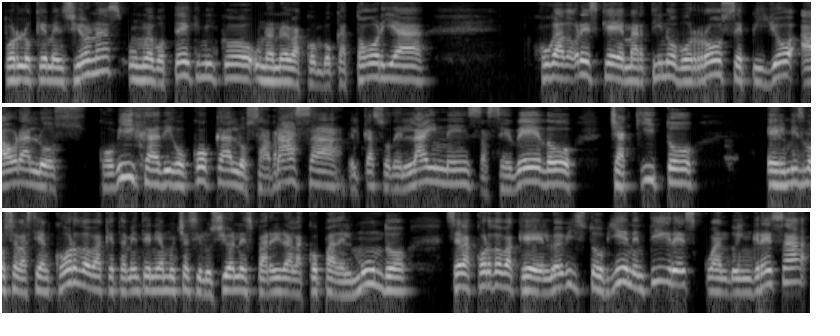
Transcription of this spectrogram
por lo que mencionas, un nuevo técnico, una nueva convocatoria, jugadores que Martino borró, se pilló, ahora los cobija, digo Coca, los abraza, el caso de Laines, Acevedo, Chaquito, el mismo Sebastián Córdoba, que también tenía muchas ilusiones para ir a la Copa del Mundo. Seba Córdoba, que lo he visto bien en Tigres, cuando ingresa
